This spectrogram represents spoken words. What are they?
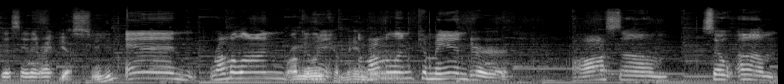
Did I say that right? Yes. hmm And Romulan, Romulan Commander. Romulan Commander. Awesome. So, um,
